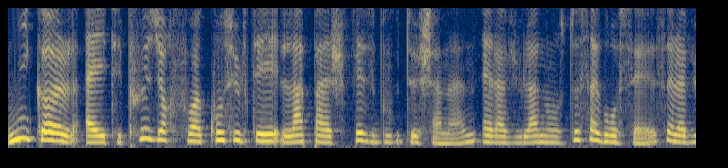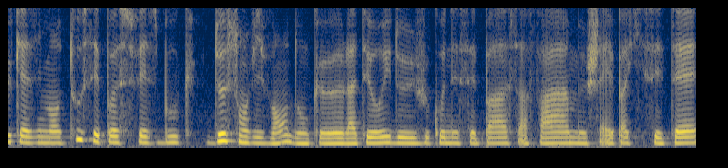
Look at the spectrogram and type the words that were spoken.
Nicole a été plusieurs fois consulter la page Facebook de Shannon. Elle a vu l'annonce de sa grossesse. Elle a vu quasiment tous ses posts Facebook de son vivant. Donc euh, la théorie de je connaissais pas sa femme, je savais pas qui c'était.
